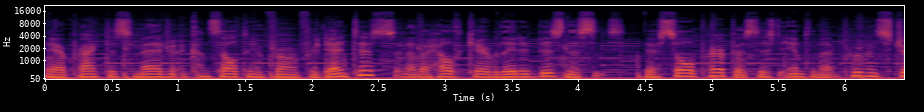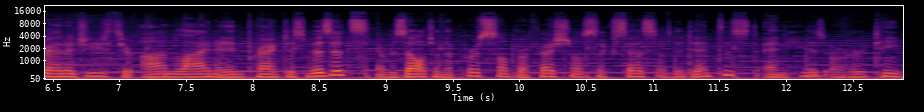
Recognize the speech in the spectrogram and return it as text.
They are a practice management consulting firm for dentists and other healthcare related businesses. Their sole purpose is to implement proven strategies through online and in-practice visits and result in the personal professional success of the dentist and his or her team.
